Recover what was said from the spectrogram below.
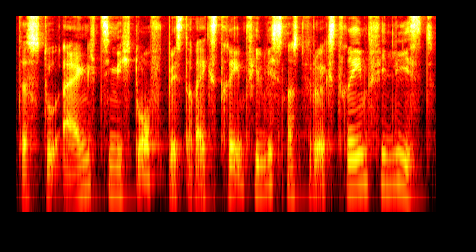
dass du eigentlich ziemlich doof bist, aber extrem viel Wissen hast, weil du extrem viel liest.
